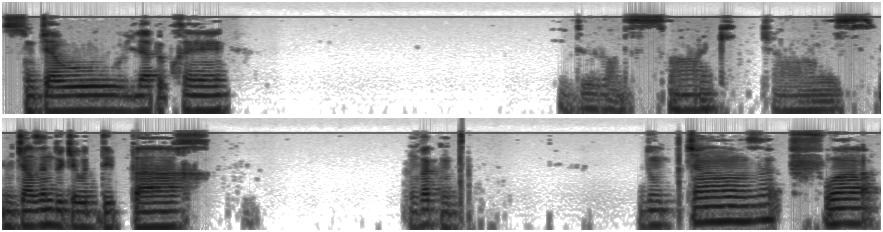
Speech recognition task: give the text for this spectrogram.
son KO, il a à peu près 2,25, 15, une quinzaine de KO de départ. On va compter. Donc 15 fois,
